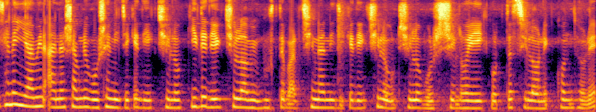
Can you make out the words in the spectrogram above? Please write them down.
এখানে ইয়ামিন আয়নার সামনে বসে নিজেকে দেখছিল। কিদে দেখছিল আমি বুঝতে পারছি না। নিজেকে দেখছিল, উঠছিল, বসছিল, এই করতেছিল অনেকক্ষণ ধরে।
